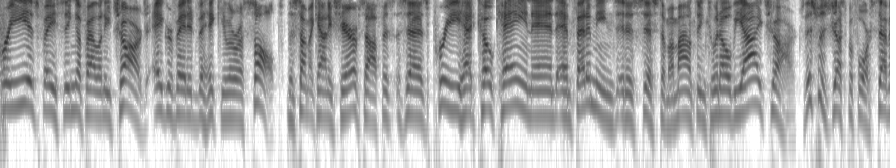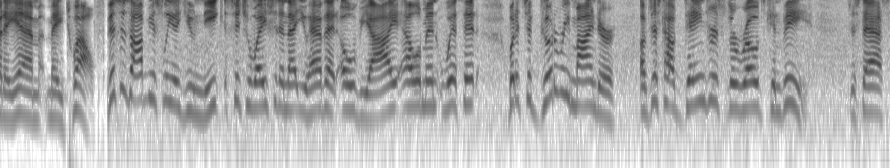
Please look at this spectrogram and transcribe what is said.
Pree, is facing a felony charge, aggravated vehicular assault. The Summit County Sheriff's Office says Pree had cocaine and amphetamines in his system, amounting to an OVI charge. This was just before 7 a.m., May 12th. This is obviously a unique situation in that you have that OVI element with it, but it's a good reminder of just how dangerous the roads can be. Just ask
